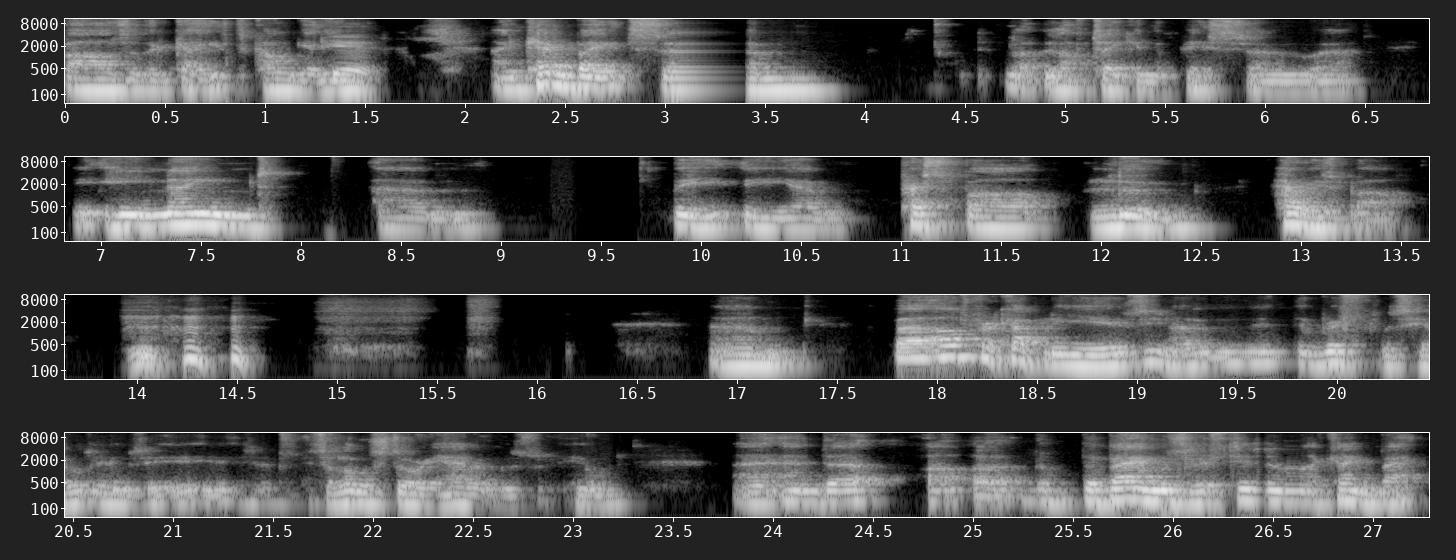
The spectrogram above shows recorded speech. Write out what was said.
bars of the gates, can't get in. And Ken Bates um, loved taking the piss, so uh, he named um, the the um, press bar loo Harry's bar. um, but after a couple of years, you know, the, the rift was healed. It was, it, it's a long story how it was healed. And uh, uh, uh, the, the, ban was lifted, and I came back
